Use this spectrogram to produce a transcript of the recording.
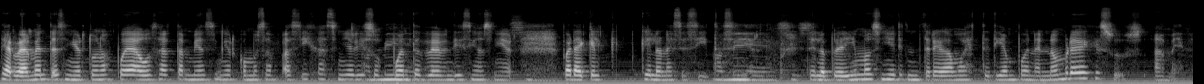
que realmente, Señor, tú nos puedas usar también, Señor, como esas vasijas, Señor, y esos puentes de bendición, Señor, para aquel que lo necesite, Señor. Te lo pedimos, Señor, y te entregamos este tiempo en el nombre de Jesús. Amén.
